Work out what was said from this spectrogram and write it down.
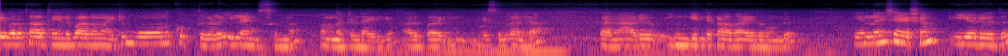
ലിവർ താത്തതിന്റെ ഭാഗമായിട്ട് മൂന്ന് കുത്തുകൾ ഈ ലെൻസിൽ നിന്ന് വന്നിട്ടുണ്ടായിരിക്കും. അതിപ്പോൾ ഇൻവിസിബിൾ അല്ല. കാരണം ആ ഒരു ഇങ്കിന്റെ കളറായതുകൊണ്ട് എന്നതിന് ശേഷം ഈ ഒരു ഇത്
